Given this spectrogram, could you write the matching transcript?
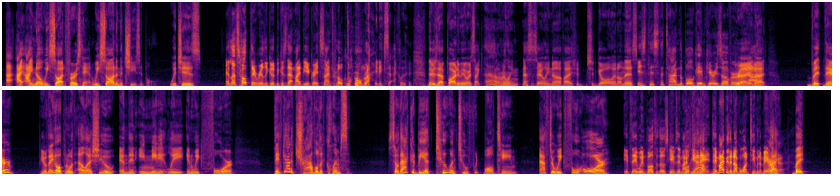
I, I, I know we saw it firsthand. We saw it in the Cheez It Bowl, which is And let's hope they're really good because that might be a great sign for Oklahoma. right, exactly. There's that part of me where it's like, I don't really necessarily know if I should should go all in on this. Is this the time the bowl game carries over? or right, not? not. But they're, you know, they open with LSU, and then immediately in week four, they've got to travel to Clemson. So that could be a two and two football team after week four. Or if they win both of those games, they might Look be the, they might be the number one team in America. Right. But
